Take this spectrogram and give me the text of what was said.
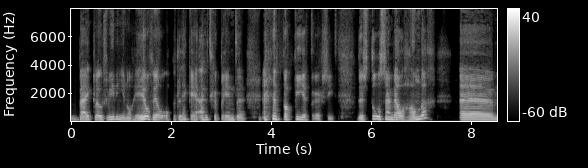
bij close reading je nog heel veel op het lekkere uitgeprinte papier terugziet. Dus tools zijn wel handig. Uh,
